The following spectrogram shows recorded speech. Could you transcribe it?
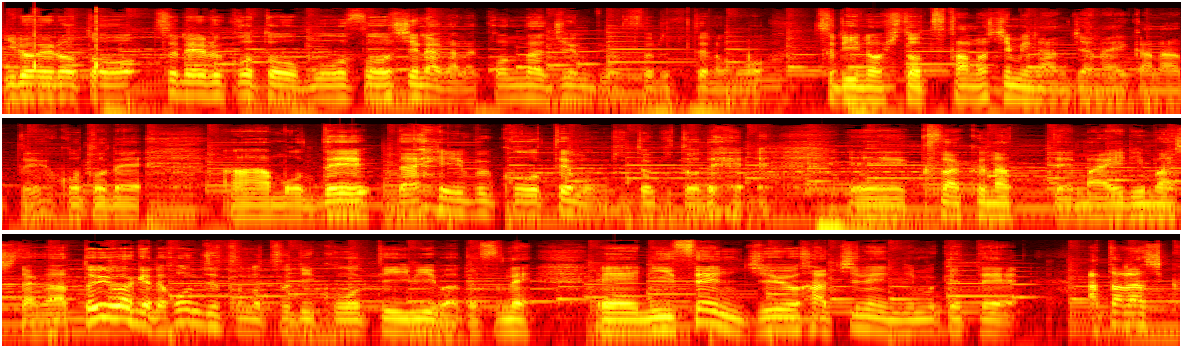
いろいろと釣れることを妄想しながらこんな準備をするってのも釣りの一つ楽しみなんじゃないかなということであもうでだいぶこう手もギトギトで、えー、臭くなってまいりましたがというわけで本日の釣り子 TV はですね、えー、2018年に向けて新しく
